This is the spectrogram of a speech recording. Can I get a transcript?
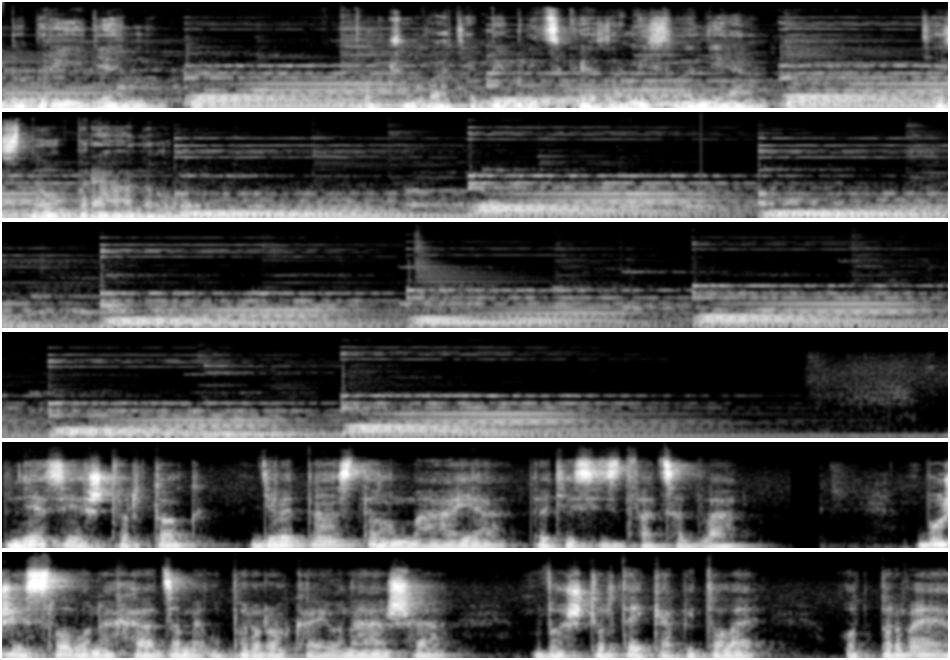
Dobrý deň. Počúvate biblické zamyslenia tesnou bránou. Dnes je štvrtok 19. mája 2022. Božie slovo nachádzame u proroka Jonáša v 4. kapitole od 1.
